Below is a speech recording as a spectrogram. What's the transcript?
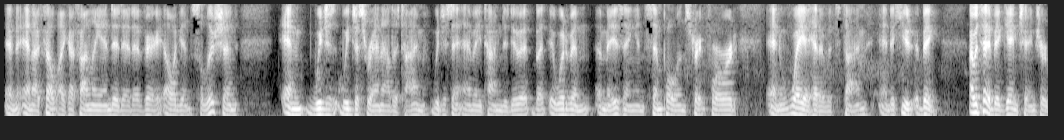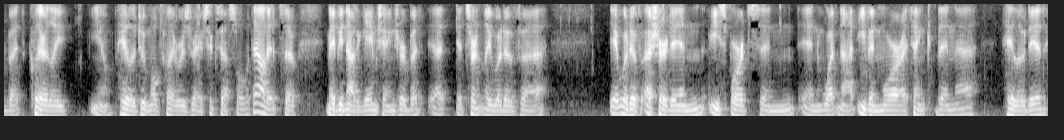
And, and I felt like I finally ended at a very elegant solution. And we just we just ran out of time. We just didn't have any time to do it. But it would have been amazing and simple and straightforward and way ahead of its time. And a huge, a big, I would say a big game changer. But clearly, you know, Halo 2 multiplayer was very successful without it. So maybe not a game changer, but uh, it certainly would have uh, it would have ushered in esports and and whatnot even more, I think, than uh, Halo did.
